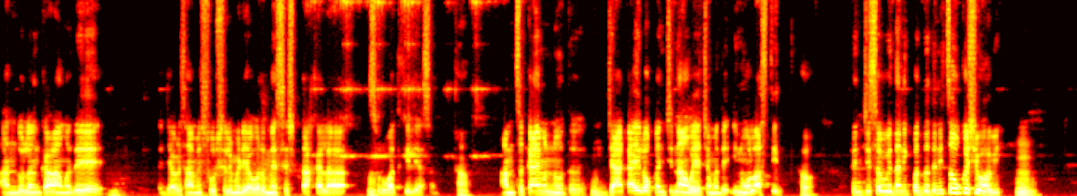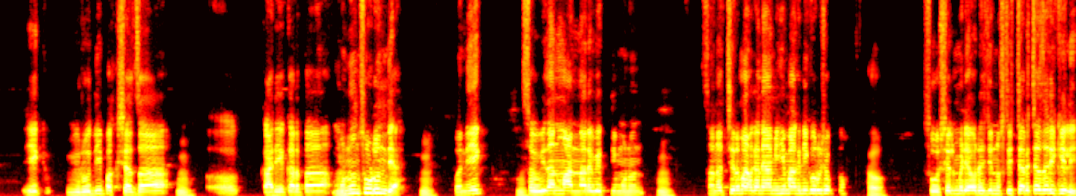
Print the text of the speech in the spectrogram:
आंदोलन काळामध्ये ज्यावेळेस आम्ही सोशल मीडियावर मेसेज टाकायला सुरुवात केली. असं आमचं काय म्हणणं होतं. ज्या काही लोकांची नावं याच्यामध्ये इन्व्हॉल्व असतील हो. त्यांची संविधानिक पद्धतीने चौकशी व्हावी एक विरोधी पक्षाचा कार्यकर्ता म्हणून सोडून द्या. पण एक. संविधान मानणारा व्यक्ती म्हणून. सनदशीर मार्गाने आम्ही ही मागणी करू शकतो हो. सोशल मीडियावर ह्याची नुसती चर्चा जरी केली.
